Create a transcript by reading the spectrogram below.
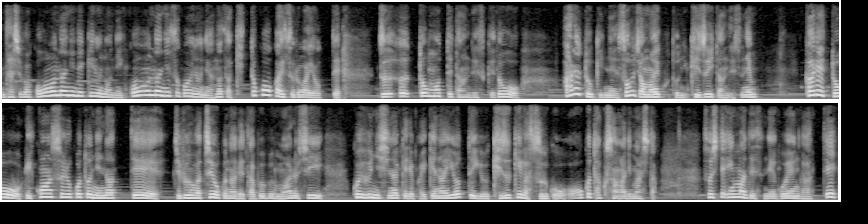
私はこんなにできるのにこんなにすごいのにあなたきっと後悔するわよってずっと思ってたんですけどある時ねそうじゃないことに気づいたんですね。彼と離婚することになって自分は強くなれた部分もあるしこういうふうにしなければいけないよっていう気づきがすごくたくさんありました。そして今ですねご縁があって、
